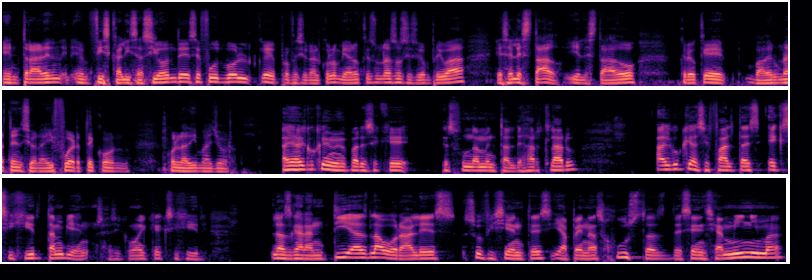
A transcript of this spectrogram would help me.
entrar en, fiscalización de ese fútbol eh, profesional colombiano, que es una asociación privada, es el Estado. Y el Estado creo que va a haber una tensión ahí fuerte con, con la Di Mayor. Hay algo que me parece que es fundamental dejar claro. Algo que hace falta es exigir también, así como hay que exigir las garantías laborales suficientes y apenas justas, de esencia mínima,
